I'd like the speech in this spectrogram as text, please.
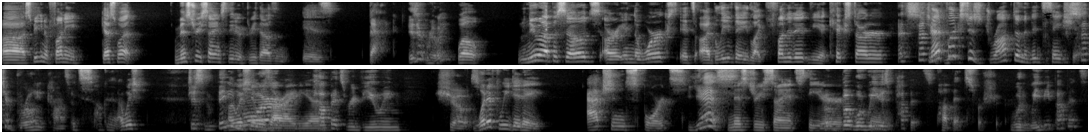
Uh, speaking of funny, guess what? Mystery Science Theater 3000 is back. Is it really? Well, new episodes are in the works. It's I believe they like funded it via Kickstarter. That's such a Netflix just dropped them and didn't say It's shit. such a brilliant concept. It's so good. I wish Just maybe I wish it was our idea. puppets reviewing shows. What if we did a action sports Yes. mystery science theater But, but would we use puppets? puppets for sure? Would we be puppets?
